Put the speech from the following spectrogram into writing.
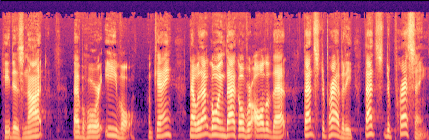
He does not abhor evil. Okay? Now, without going back over all of that, that's depravity. That's depressing.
